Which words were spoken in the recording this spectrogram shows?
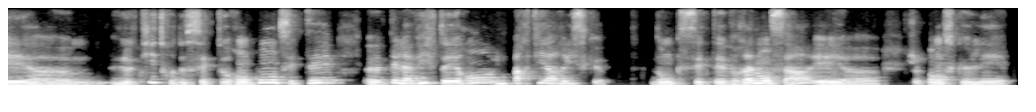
Et le titre de cette rencontre, c'était Tel Aviv-Téhéran, une partie à risque. Donc c'était vraiment ça. Et je pense que les,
